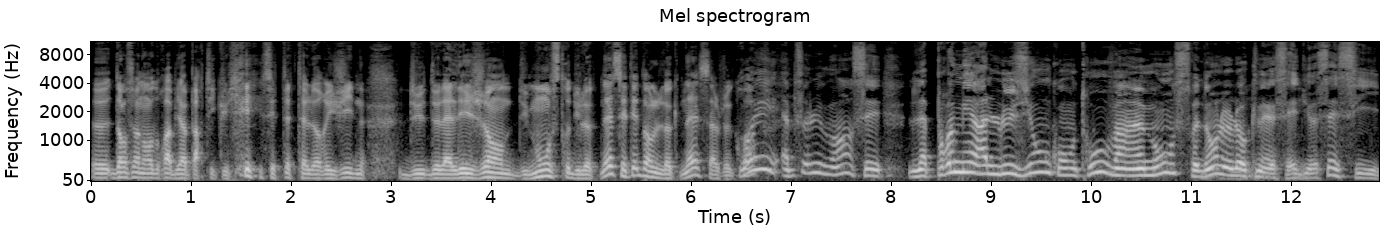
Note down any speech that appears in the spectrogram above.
dans un endroit bien particulier. C'était à l'origine de la légende du monstre du Loch Ness. C'était dans le Loch Ness, ça, je crois. Oui, absolument. C'est la première allusion qu'on trouve à un monstre dans le Loch Ness. Et Dieu sait si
